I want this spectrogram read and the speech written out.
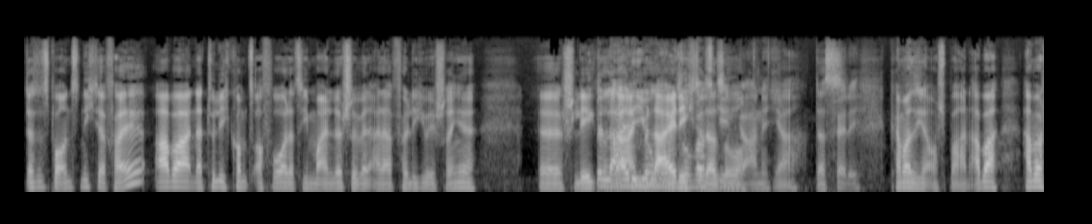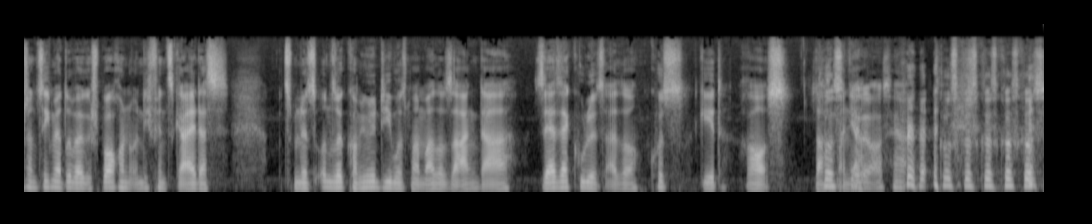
das ist bei uns nicht der Fall, aber natürlich kommt es auch vor, dass ich mal einen lösche, wenn einer völlig über die Stränge äh, schlägt und da einen beleidigt oder so. gar nicht. Ja, das Fertig. kann man sich auch sparen. Aber haben wir schon nicht mehr drüber gesprochen und ich finde es geil, dass zumindest unsere Community, muss man mal so sagen, da sehr, sehr cool ist. Also Kuss geht raus, sagt Kuss man geht ja. raus, ja. Kuss, Kuss, Kuss, Kuss, Kuss.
